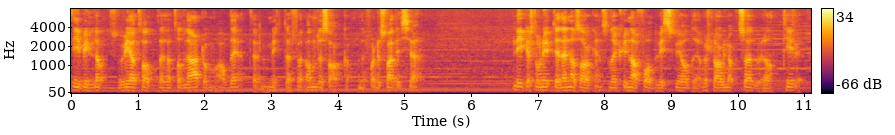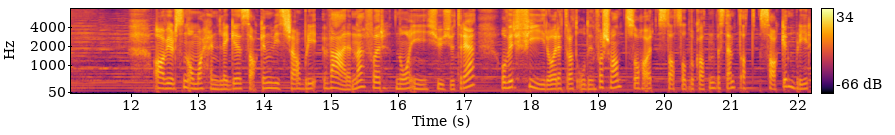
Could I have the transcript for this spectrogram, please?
de bildene. Så vi har tatt, eh, tatt lærdom av det til nytte for andre saker. Men det får dessverre ikke like stor nytte i denne saken som det kunne ha fått hvis vi hadde beslaglagt serverne tidligere. Avgjørelsen om å henlegge saken viser seg å bli værende, for nå i 2023, over fire år etter at Odin forsvant, så har statsadvokaten bestemt at saken blir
